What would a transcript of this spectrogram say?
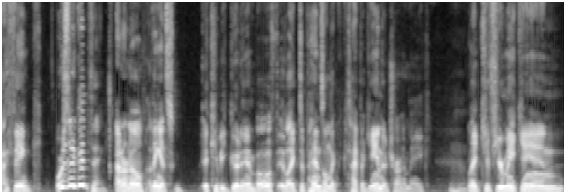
I think Or is it a good thing? I don't know. I think it's it could be good and both. It like depends on the type of game they're trying to make. Like if you're making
